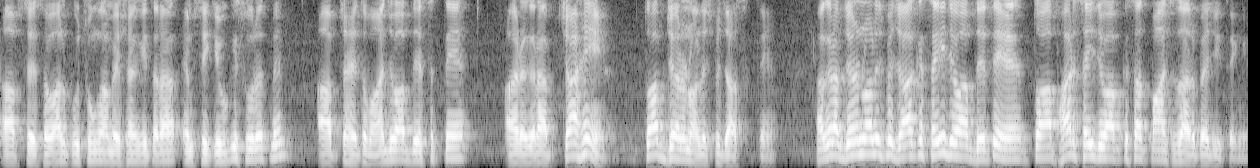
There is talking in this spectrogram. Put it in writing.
आपसे सवाल पूछूँगा हमेशा की तरह एमसीक्यू की सूरत में। आप चाहें तो वहाँ जवाब दे सकते हैं और अगर आप चाहें तो आप जनरल नॉलेज पे जा सकते हैं। अगर आप जनरल नॉलेज पे जाके सही जवाब देते हैं तो आप हर सही जवाब के साथ पाँच हज़ार रुपये जीतेंगे।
